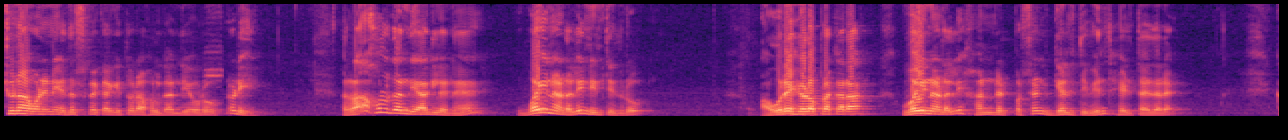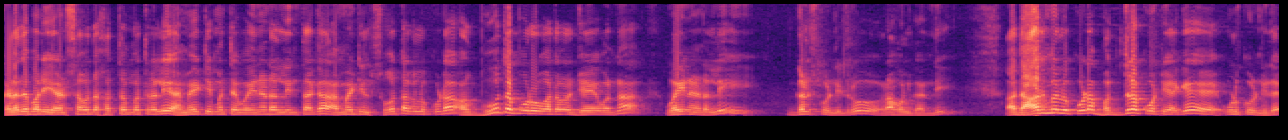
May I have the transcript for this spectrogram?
ಚುನಾವಣೆಯನ್ನು ಎದುರಿಸಬೇಕಾಗಿತ್ತು ರಾಹುಲ್ ಗಾಂಧಿಯವರು. ನೋಡಿ, ರಾಹುಲ್ ಗಾಂಧಿ ಆಗಲೇ ವೈನಾಡಲ್ಲಿ ನಿಂತಿದ್ದರು ಅವರೇ ಹೇಳೋ ಪ್ರಕಾರ ವೈನಾಡಲ್ಲಿ ಹಂಡ್ರೆಡ್ ಪರ್ಸೆಂಟ್ ಗೆಲ್ತೀವಿ ಅಂತ ಹೇಳ್ತಾ ಇದ್ದಾರೆ. ಕಳೆದ ಬಾರಿ ಎರಡು ಸಾವಿರದ ಹತ್ತೊಂಬತ್ತರಲ್ಲಿ ಅಮೇಠಿ ಮತ್ತು ವಯನಾಡಲ್ಲಿ ನಿಂತಾಗ ಅಮೇಠಿಲಿ ಸೋತಾಗಲೂ ಕೂಡ ಅಭೂತಪೂರ್ವವಾದ ಜಯವನ್ನು ವೈನಾಡಲ್ಲಿ ಗಳಿಸ್ಕೊಂಡಿದ್ರು ರಾಹುಲ್ ಗಾಂಧಿ. ಅದಾದಮೇಲೂ ಕೂಡ ಭದ್ರಕೋಟೆಯಾಗೆ ಉಳ್ಕೊಂಡಿದೆ.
